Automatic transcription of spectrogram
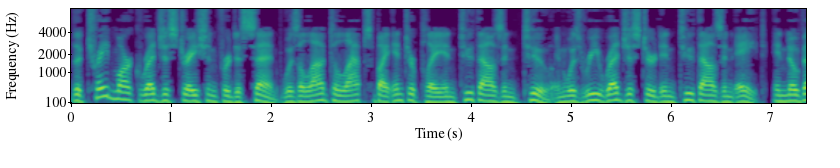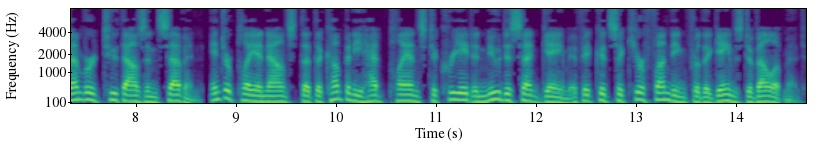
The trademark registration for Descent was allowed to lapse by Interplay in 2002 and was re-registered in 2008. In November 2007, Interplay announced that the company had plans to create a new Descent game if it could secure funding for the game's development.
